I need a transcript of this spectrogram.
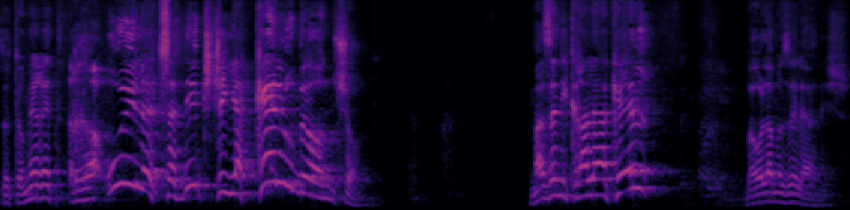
זאת אומרת, ראוי לצדיק שיקלו בעונשו. מה זה נקרא להקל? בעולם הזה להעניש.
